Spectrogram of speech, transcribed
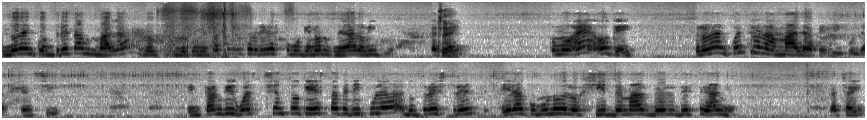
no la encontré tan mala, lo, lo que me pasa en esa película es como que no me da lo mismo, ¿cachai? Sí. Como, eh, ok, pero no encuentro una mala película en sí. En cambio, igual siento que esta película, Doctor Strange, era como uno de los hits de Marvel de este año, ¿cachai?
